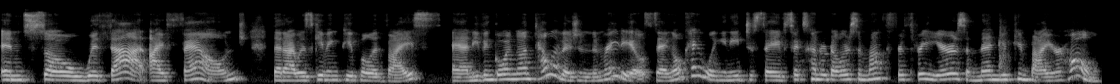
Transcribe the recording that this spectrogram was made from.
And so, with that, I found that I was giving people advice and even going on television and radio saying, okay, well, you need to save $600 a month for three years and then you can buy your home.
